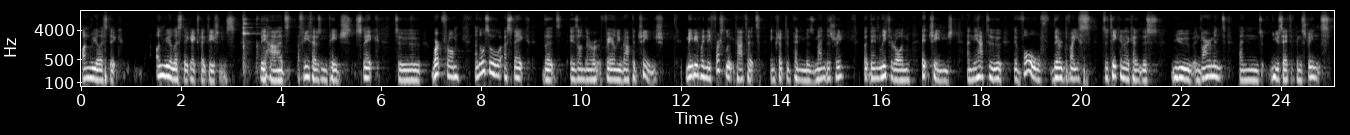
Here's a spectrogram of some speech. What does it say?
unrealistic, unrealistic expectations. They had a 3,000 page spec to work from and also a spec that is under fairly rapid change. Maybe when they first looked at it, encrypted PIN was mandatory, but then later on it changed and they had to evolve their device to take into account this new environment and new set of constraints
